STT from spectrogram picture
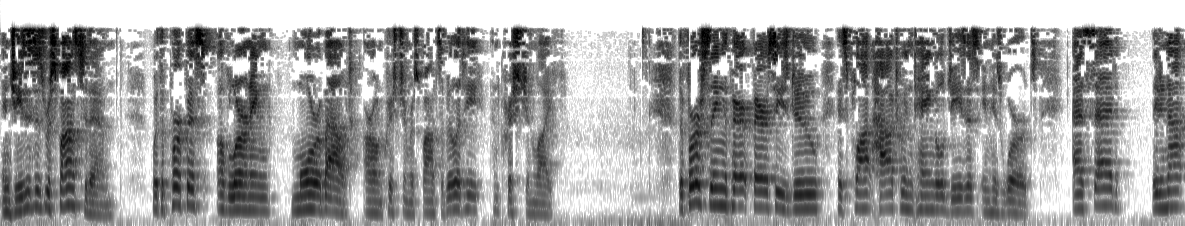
and Jesus' response to them with the purpose of learning more about our own Christian responsibility and Christian life. The first thing the Pharisees do is plot how to entangle Jesus in his words. As said, they do not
